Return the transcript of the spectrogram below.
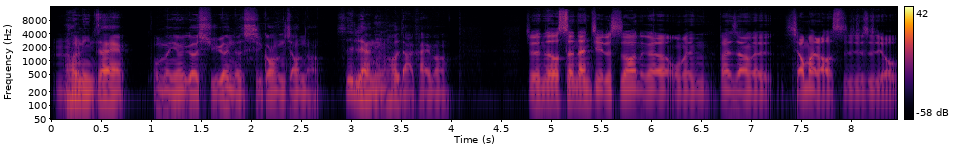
然后你在我们有一个许愿的时光胶囊，是两年后打开吗？就是那时候圣诞节的时候，那个我们班上的小满老师就是有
